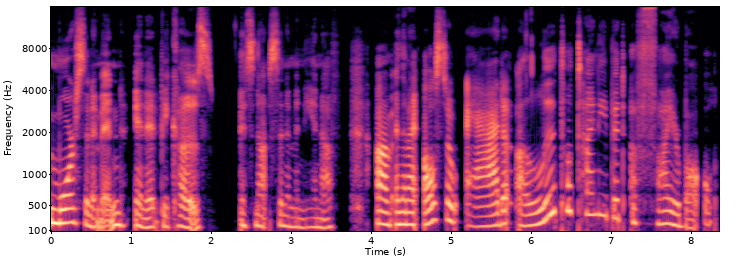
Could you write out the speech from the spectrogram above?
more cinnamon in it because it's not cinnamony enough. Um, and then I also add a little tiny bit of fireball.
